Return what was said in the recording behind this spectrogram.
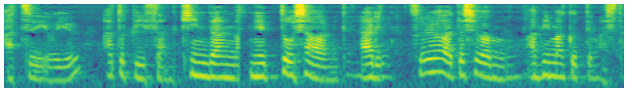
熱いお湯。アトピーさん禁断の熱湯シャワーみたいなあるそれは私はもう浴びまくってました。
